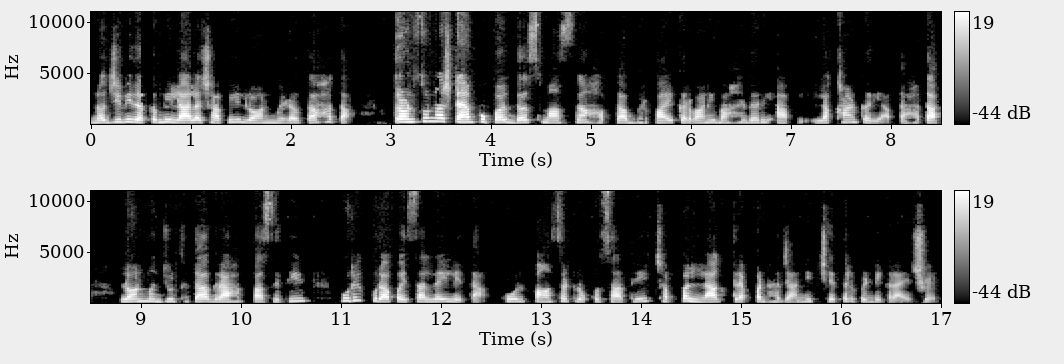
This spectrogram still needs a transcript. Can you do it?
નજીવી રકમની લાલચ આપી લોન મેળવતા હતા. ત્રણસોના સ્ટેમ્પ ઉપર દસ માસના હપ્તા ભરપાઈ કરવાની બાહેંધરી આપી લખાણ કરી આપતા હતા. લોન મંજૂર થતા ગ્રાહક પાસેથી પૂરેપૂરા પૈસા લઈ લેતા કુલ પાસઠ લોકો સાથે છપ્પન લાખ ત્રેપન હજારની છેતરપિંડી કરાય છે.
